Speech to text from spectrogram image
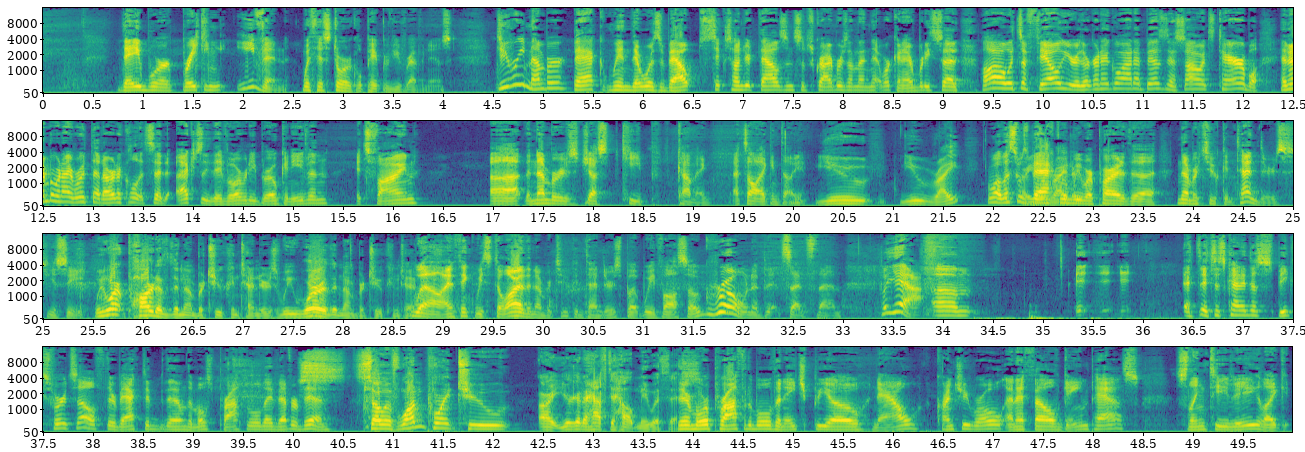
they were breaking even with historical pay per view revenues. Do you remember back when there was about 600,000 subscribers on that network and everybody said, oh, it's a failure. They're going to go out of business. Oh, it's terrible. And remember when I wrote that article, it said, actually, they've already broken even. It's fine. Uh, the numbers just keep coming. That's all I can tell you. you you right. Well, this was Are back when we were part of the number two contenders, you see. We weren't part of the number two contenders. We were the number two contenders. Well, I think we still are the number two contenders, but we've also grown a bit since then. But yeah, um, it, it, it, it just kind of just speaks for itself. They're back to the, the most profitable they've ever been. so if 1.2, all right, you're going to have to help me with this. They're more profitable than HBO now, Crunchyroll, NFL Game Pass, Sling TV. Like,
